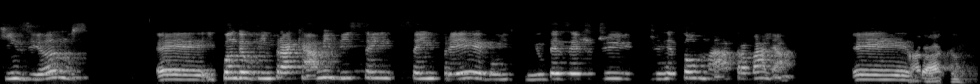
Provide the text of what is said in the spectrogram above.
15 anos, é, e quando eu vim para cá, me vi sem, sem emprego, enfim, o desejo de, de retornar a trabalhar. É, Caraca!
